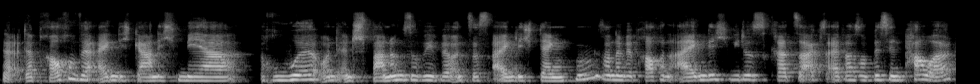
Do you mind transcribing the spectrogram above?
da, da brauchen wir eigentlich gar nicht mehr Ruhe und Entspannung, so wie wir uns das eigentlich denken, sondern wir brauchen eigentlich, wie du es gerade sagst, einfach so ein bisschen Power,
